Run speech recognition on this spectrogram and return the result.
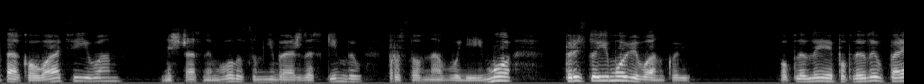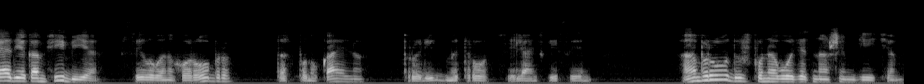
так овації вам, нещасним голосом, ніби аж заскімлив, простогнав водій. Мо, пристоїмо в Іванкові. Попливли, попливли вперед, як амфібія, силовано хоробро та спонукально прорік Дмитро, селянський син. А броду ж понавозять нашим дітям,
